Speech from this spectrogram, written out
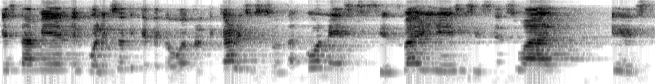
que es también el pole exótico que te acabo de platicar, eso sí son tacones, eso sí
